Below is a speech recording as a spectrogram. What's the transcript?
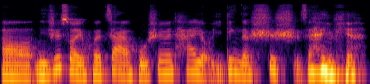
呃，你之所以会在乎，是因为它有一定的事实在里面。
